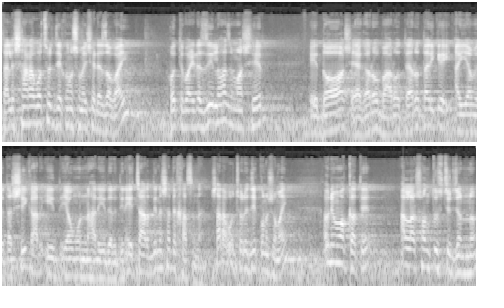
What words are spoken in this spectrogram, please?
তাহলে সারা বছর যে কোনো সময় সেটা জবাই হতে পারে। এটা জিলহজ মাসের এই দশ, এগারো, বারো, তেরো তারিখে আয়ামে শিখ আর ঈদ ইয়ামুন্নাহার ঈদের দিন। এই চার দিনের সাথে খাস না। সারা বছরে যে কোনো সময় আপনি মক্কাতে আল্লাহর সন্তুষ্টির জন্য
